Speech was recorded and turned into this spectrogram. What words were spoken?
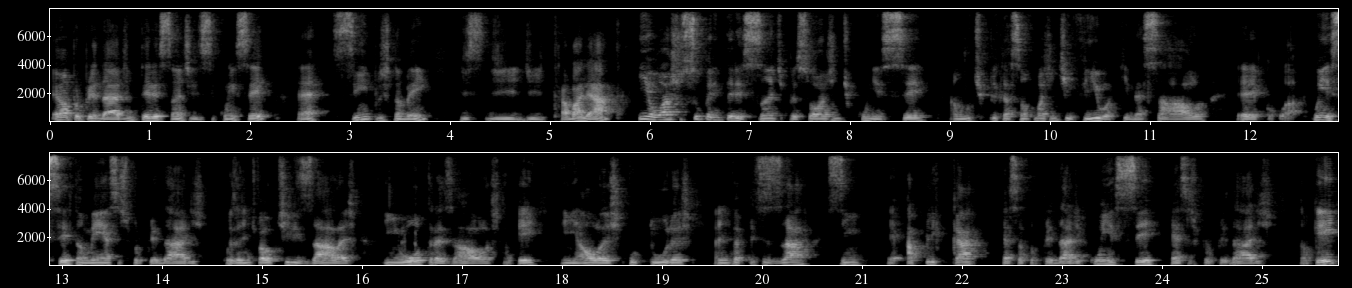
é uma propriedade interessante de se conhecer, né? simples também de, de, de trabalhar. E eu acho super interessante, pessoal, a gente conhecer a multiplicação, como a gente viu aqui nessa aula, é, conhecer também essas propriedades, pois a gente vai utilizá-las em outras aulas, tá ok? Em aulas futuras, a gente vai precisar, sim, é, aplicar essa propriedade, conhecer essas propriedades, tá ok?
